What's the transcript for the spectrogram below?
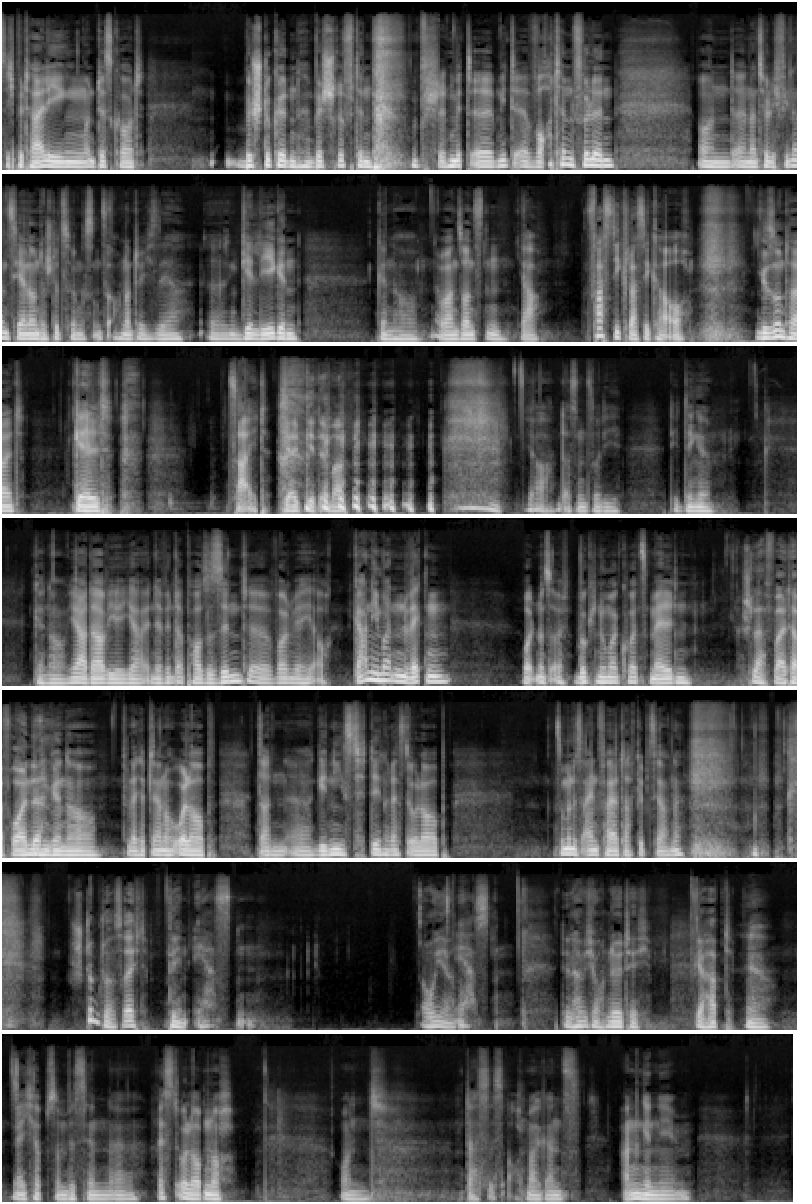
sich beteiligen und Discord bestücken, beschriften, mit, äh, mit äh, Worten füllen. Und äh, natürlich finanzielle Unterstützung ist uns auch natürlich sehr gelegen. Genau. Aber ansonsten, ja, fast die Klassiker auch. Gesundheit, Geld. Zeit. Geld geht immer. ja, das sind so die, die Dinge. Genau. Ja, da wir ja in der Winterpause sind, äh, wollen wir hier auch gar niemanden wecken. Wollten uns wirklich nur mal kurz melden. Schlaf weiter, Freunde. Genau. Vielleicht habt ihr ja noch Urlaub. Dann äh, genießt den Resturlaub. Zumindest einen Feiertag gibt es ja, ne? Stimmt, du hast recht. Den ersten. Oh ja. Ersten. Den habe ich auch nötig gehabt. Ja. Ja, ich habe so ein bisschen äh, Resturlaub noch und das ist auch mal ganz angenehm.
